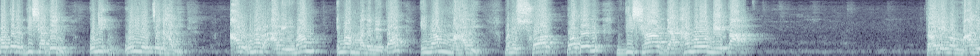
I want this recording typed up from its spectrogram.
পথের দিশা দেন, উনি উনি হচ্ছেন হাদি। আর ওনার আগে ইমাম ইমাম মানে নেতা, ইমাম মাহাদি। মানে সৎ পথের দিশা দেখানো নেতা। তাহলে ইমাম মাহাদি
